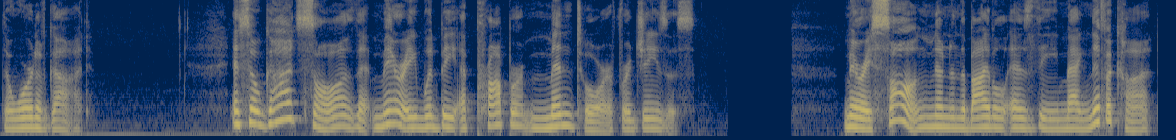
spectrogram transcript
the Word of God. And so God saw that Mary would be a proper mentor for Jesus. Mary's song, known in the Bible as the Magnificat,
